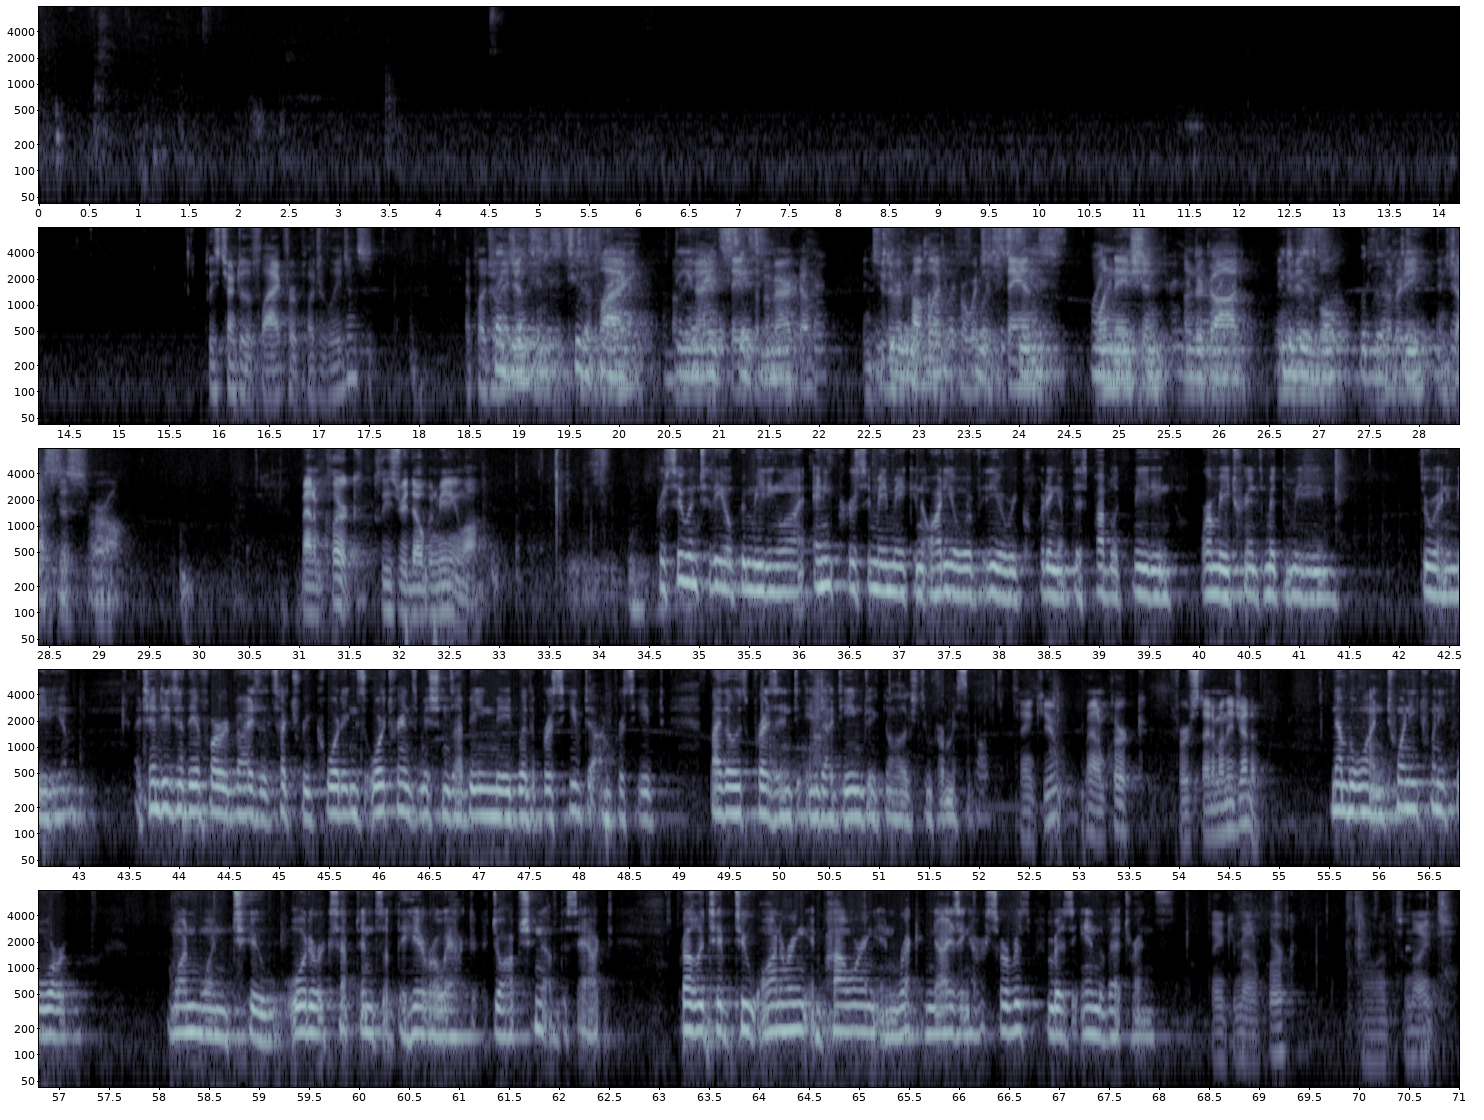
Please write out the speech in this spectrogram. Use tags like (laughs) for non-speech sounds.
Please turn to the flag for a pledge of allegiance. I pledge allegiance to the flag of the United States of America and to the republic for which it stands, one nation, under God, indivisible, with liberty and justice for all. Madam Clerk, please read the open meeting law. Pursuant to the open meeting law, any person may make an audio or video recording of this public meeting or may transmit the meeting through any medium. Attendees are therefore advised that such recordings or transmissions are being made, whether perceived or unperceived, by those present and are deemed acknowledged and permissible. Thank you. Madam Clerk, first item on the agenda. Number one, 2024-112, order acceptance of the HERO Act, adoption of this act relative to honoring, empowering, and recognizing our service members and the veterans. Thank you, Madam Clerk. Uh, Tonight,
